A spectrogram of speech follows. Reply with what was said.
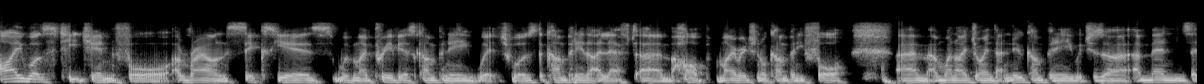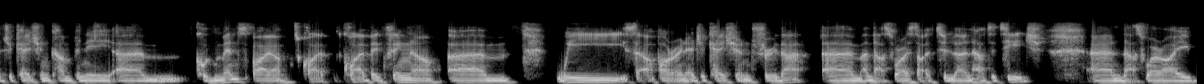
I was teaching for around six years with my previous company, which was the company that I left um, Hob, my original company, for. Um, and when I joined that new company, which is a, a men's education company um, called Menspire, it's quite quite a big thing now. Um, we set up our own education through that, um, and that's where I started to learn how to teach, and that's where I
